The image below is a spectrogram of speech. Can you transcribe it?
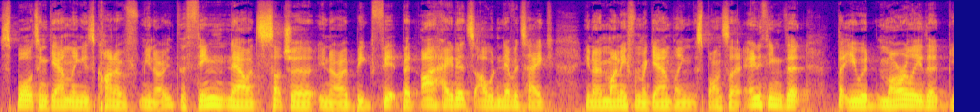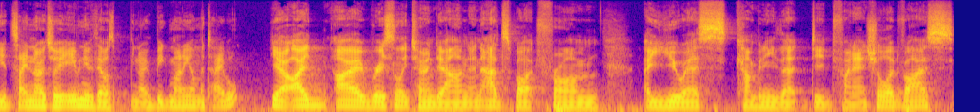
Sports and gambling is kind of you know the thing now. It's such a you know a big fit, but I hate it. So I would never take you know money from a gambling sponsor. Anything that that you would morally that you'd say no to, even if there was you know big money on the table. Yeah, I I recently turned down an ad spot from a US company that did financial advice.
